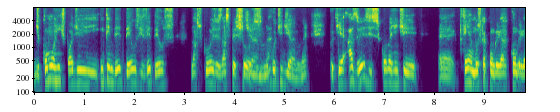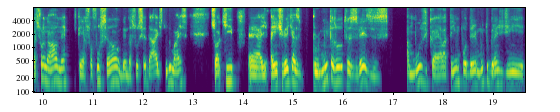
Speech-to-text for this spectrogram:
de como a gente pode entender Deus e ver Deus nas coisas, nas pessoas, cotidiano, no né? cotidiano, né? Porque às vezes quando a gente é, tem a música congrega congregacional, né, que tem a sua função dentro da sociedade, e tudo mais. Só que é, a, a, gente vê que as, por muitas outras vezes a música ela tem um poder muito grande de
